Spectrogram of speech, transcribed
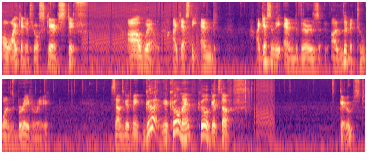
Oh, I get it. You're scared stiff. Ah, well, I guess the end... I guess in the end there's a limit to one's bravery. Sounds good to me. Good! Cool, man. Cool, good stuff. Ghost?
